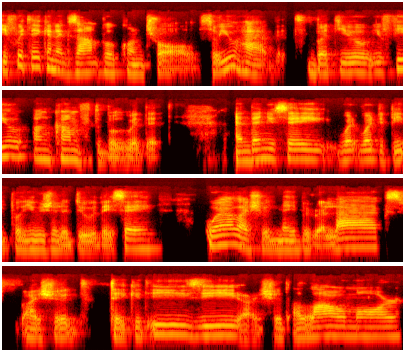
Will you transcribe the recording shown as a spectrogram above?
if we take an example control so you have it but you you feel uncomfortable with it and then you say, what, what do people usually do? They say, well, I should maybe relax. I should take it easy. I should allow more.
